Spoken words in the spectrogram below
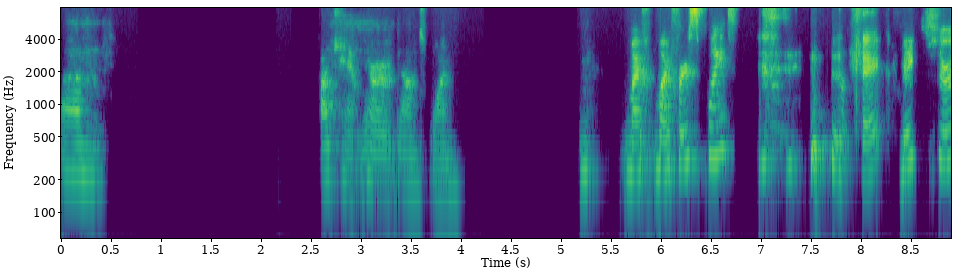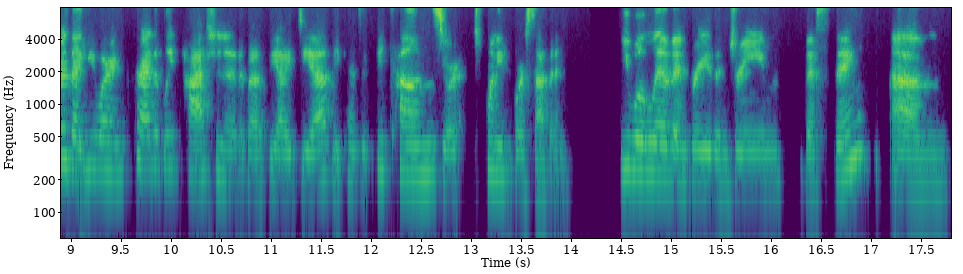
Um, I can't narrow it down to one. My my first point. okay. Make sure that you are incredibly passionate about the idea because it becomes your twenty four seven. You will live and breathe and dream this thing. Um,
